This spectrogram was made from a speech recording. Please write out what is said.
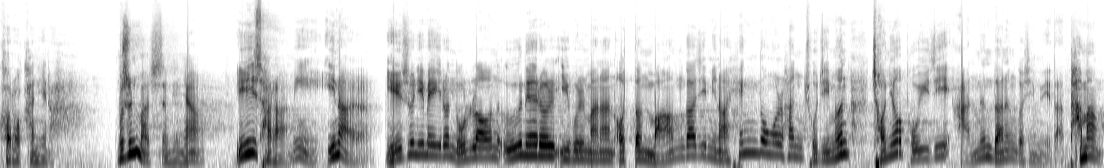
걸어가니라. 무슨 말씀이냐? 이 사람이 이날 예수님의 이런 놀라운 은혜를 입을 만한 어떤 마음가짐이나 행동을 한 조짐은 전혀 보이지 않는다는 것입니다. 다만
